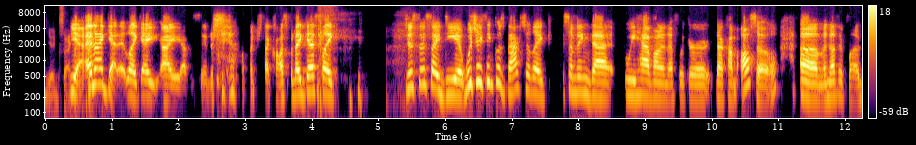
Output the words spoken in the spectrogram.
Yeah exactly. Yeah and i get it. Like i i obviously understand how much that costs but i guess like just this idea, which I think goes back to like something that we have on enoughwicker.com also, um, another plug,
